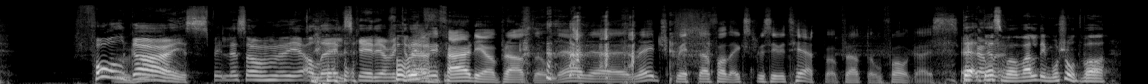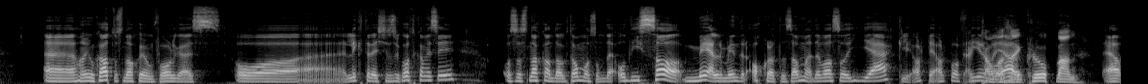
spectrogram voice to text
Fall Guys! Spillet som vi alle elsker, gjør vi ikke Det Det er vi ferdige å prate om. Det er uh, Ragequit har fått eksklusivitet på å prate om Fall Guys. Det, det som var veldig morsomt, var uh, Han Jon Cato snakka jo om Fall Guys, og uh, likte det ikke så godt, kan vi si. Og så snakka Dag Thomas om det, og de sa mer eller mindre akkurat det samme. Det var så jæklig artig. Jeg holdt på å flire meg Thomas er en klok mann. Ja.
